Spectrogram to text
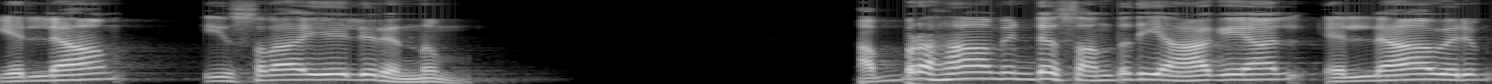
എല്ലാം ഇസ്രായേലിരെന്നും അബ്രഹാമിന്റെ സന്തതിയാകയാൽ എല്ലാവരും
